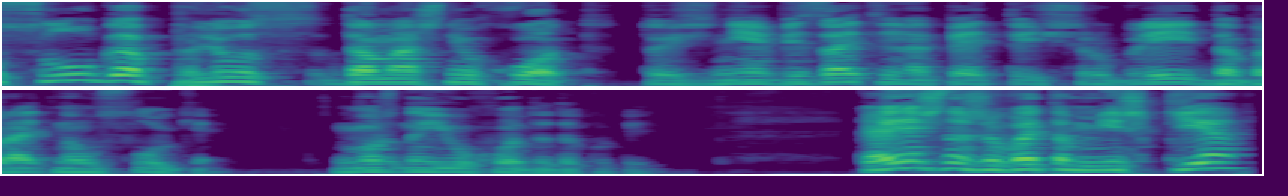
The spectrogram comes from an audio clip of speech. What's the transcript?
услуга плюс домашний уход. То есть не обязательно 5000 рублей добрать на услуги. Можно и уходы докупить. Конечно же, в этом мешке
